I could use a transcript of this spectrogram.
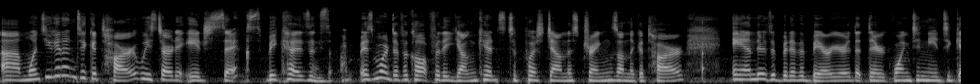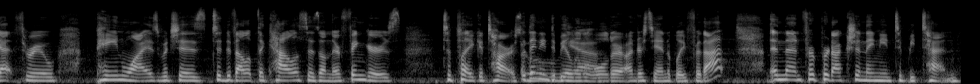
Um, once you get into guitar, we start at age six because it's it's more difficult for the young kids to push down the strings on the guitar, and there's a bit of a barrier that they're going to need to get through pain wise, which is to develop the calluses on their fingers to play guitar. So they need to be a Oh, yeah. little older, understandably, for that. And then for production, they need to be 10.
